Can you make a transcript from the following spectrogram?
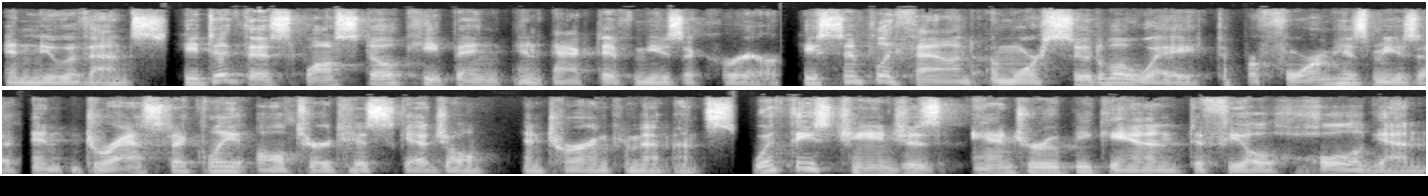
in new events. He did this while still keeping an active music career. He simply found a more suitable way to perform his music and drastically altered his schedule and touring commitments. With these changes, Andrew began to feel whole again,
